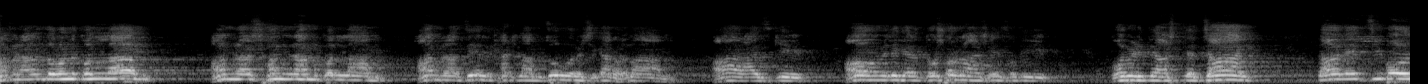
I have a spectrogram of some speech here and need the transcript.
আমরা আন্দোলন করলাম, আমরা সংগ্রাম করলাম, আমরা জেল খাটলাম জৌরের শিকার হলাম। আর আজকে আওয়ামী লীগের দোসররা আসে যদি কমিটিতে আসতে চায়, তাহলে জীবন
